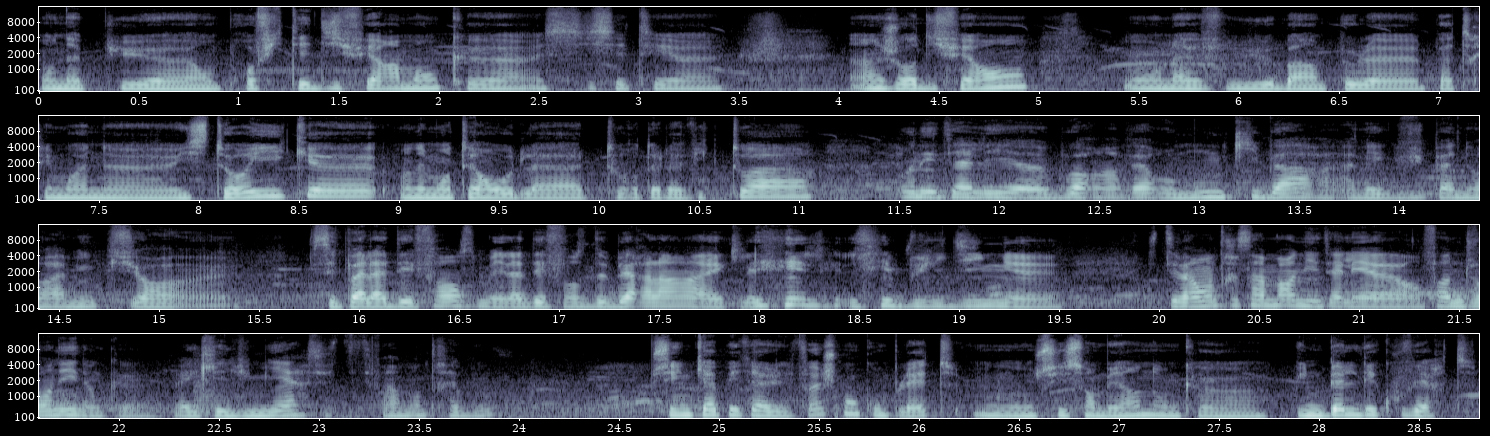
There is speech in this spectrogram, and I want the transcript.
on a pu en profiter différemment que si c'était un jour différent. On a vu bah, un peu le patrimoine historique. On est monté en haut de la tour de la Victoire. On est allé boire un verre au Monkey Bar avec vue panoramique sur c'est pas la défense, mais la défense de Berlin avec les, les, buildings. Euh, c'était vraiment très sympa. On y est allé euh, en fin de journée, donc euh, avec les lumières, c'était vraiment très beau. C'est une capitale vachement complète, on s'y sent bien, donc une belle découverte.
